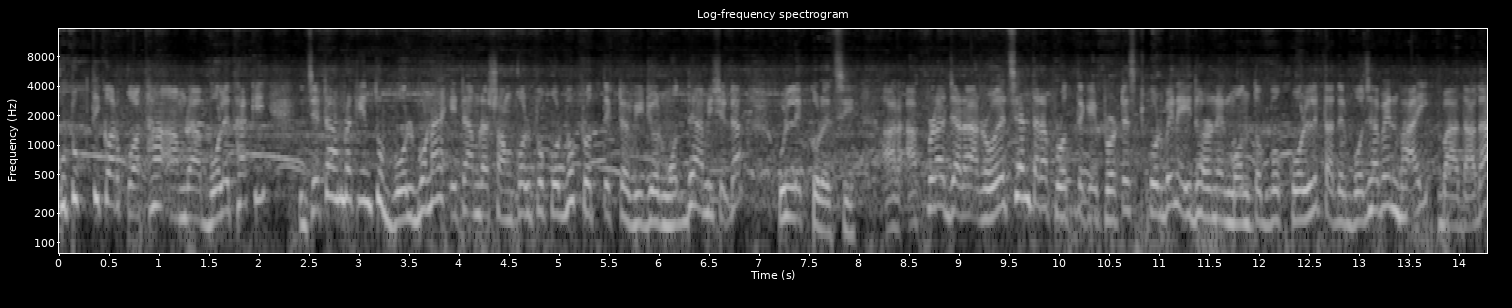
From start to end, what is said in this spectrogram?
কুটুক্তিকর কথা আমরা বলে থাকি, যেটা আমরা কিন্তু বলব না, এটা আমরা সংকল্প করব প্রত্যেকটা ভিডিওর মধ্যে আমি সেটা উল্লেখ করেছি। আর আপনারা যারা রয়েছেন, তারা প্রত্যেকেই প্রোটেস্ট করবেন, এই ধরনের মন্তব্য করলে তাদের বোঝাবেন, ভাই বা দাদা,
